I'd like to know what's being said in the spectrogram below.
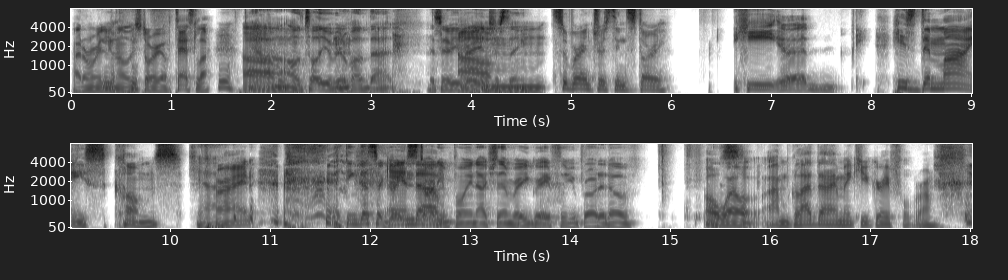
I don't really know the story of Tesla. Yeah, Um, I'll tell you a bit about that. It's gonna be very um, interesting. Super interesting story. He uh, his demise comes. Yeah. All right. I think that's a great And, um, starting point. Actually, I'm very grateful you brought it up. Oh well, I'm glad that I make you grateful, bro.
